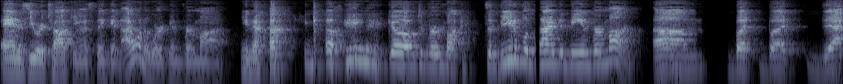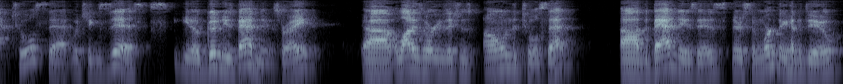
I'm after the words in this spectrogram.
And as you were talking, I was thinking, I want to work in Vermont. You know, go, go up to Vermont. It's a beautiful time to be in Vermont. Um, but but that tool set, which exists, you know, good news, bad news, right? Uh, a lot of these organizations own the tool set. Uh, the bad news is there's some work they got to do,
